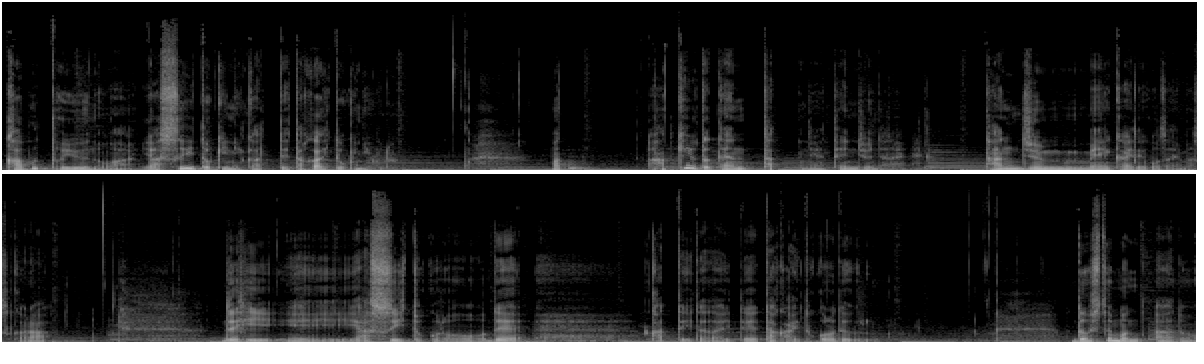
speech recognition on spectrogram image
株というのは安い時に買って高い時に売る、まあ、はっきり言うと点点順じゃない。単純明快でございますから是非、えー、安いところで買っていただいて高いところで売る。どうしてもあの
